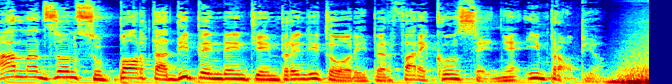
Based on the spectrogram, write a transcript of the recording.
Amazon supporta dipendenti e imprenditori per fare consegne in proprio.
